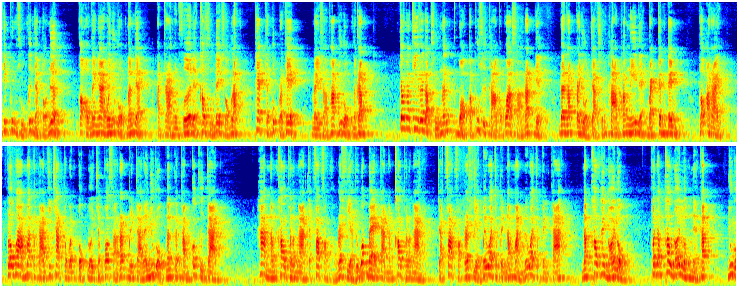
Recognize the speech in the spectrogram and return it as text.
ที่พุ่งสูงขึ้นอย่างต่อเนื่อง ก็เอาง่ายๆว่ายุโรปนั้นเนี่ยอัตราเงินเฟ้อเนี่ยเข้าสู่เลขสองหลักแทบจะทุกประเทศในสหภาพยุโรปนะครับ เจ้าหน้าที่ระดับสูงนั้นบอกกับผู้สื่อข่าวบอกว่าสหรัฐเนี่ยได้รับประโยชน์จากสงครามครั้งนี้เนี่ยแบบเต็มๆเพราะอะไร ราะว่ามาตรการที่ชาติตะวันตกโดยเฉพาะสหรัฐอเมริกาและยุโรปนั้นกระทำก็คือการห้ามนำเข้าพลังงานจากฝากฝั่งของรัสเซีย หรือว่าแบนการนำเข้าพลังงานจากฝากฝั่งรัสเซีย ไม่ว่าจะเป็นน้ำมันไม่ว่าจะเป็นก๊าซนำเข้าให้น้อยลงพอนำเข้าน้อยลงเนี่ยครับยุโร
